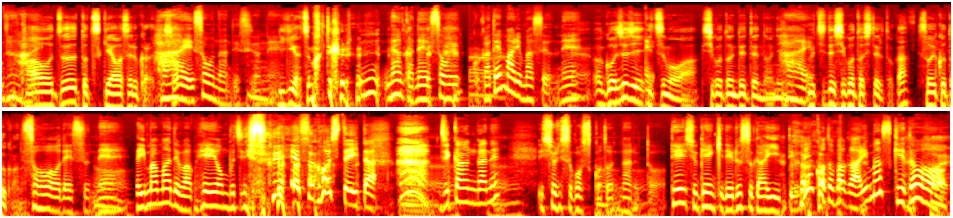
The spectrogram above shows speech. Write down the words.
はい。顔をずっと付き合わせるからでしょ、はいそうなんですようん。ね、息が詰まってくる。うん、なんかねそういうご家庭もありますよね。ね。ご主人いつもは仕事に出てるのに、はい。うちで仕事してるとかそういうことかな。そうですね、今までは平穏無事に過ごしていたうん。時間がねうん。一緒に過ごすことになると亭主元気で留守がいいっていうね 言葉がありますけど、はい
